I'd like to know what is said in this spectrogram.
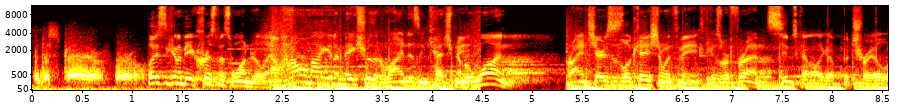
the destroyer of worlds. Place is gonna be a Christmas wonderland. Now, how am I gonna make sure that Ryan doesn't catch me? Number one, Ryan shares his location with me because we're friends. Seems kind of like a betrayal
